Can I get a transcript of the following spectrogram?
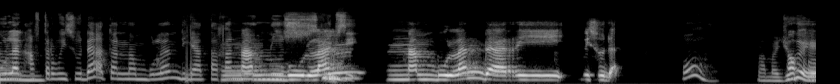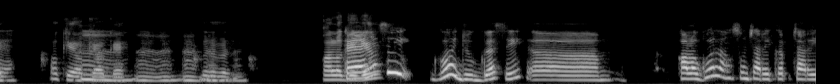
bulan after wisuda atau enam bulan dinyatakan enam lulus bulan enam bulan dari wisuda Oh, lama juga Oke. ya. Oke, oke, oke. Hmm, hmm, hmm, hmm, Bener-bener. hmm. Kalau Kayaknya Gegel? sih gue juga sih. em, kalau gue langsung cari cari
